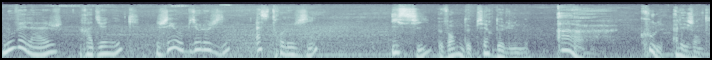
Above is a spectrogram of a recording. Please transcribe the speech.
Nouvel Âge, Radionique, Géobiologie, Astrologie. Ici, vente de pierres de lune. Ah, cool, allez j'entre.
